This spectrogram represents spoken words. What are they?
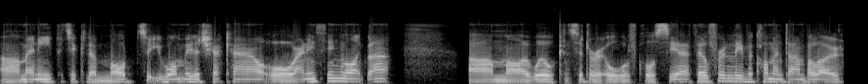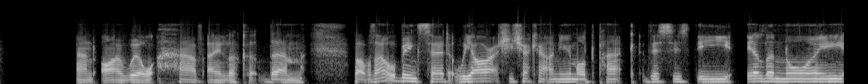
Um, any particular mods that you want me to check out or anything like that? Um, I will consider it all, of course. So yeah, feel free to leave a comment down below and I will have a look at them. But with that all being said, we are actually checking out a new mod pack. This is the Illinois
